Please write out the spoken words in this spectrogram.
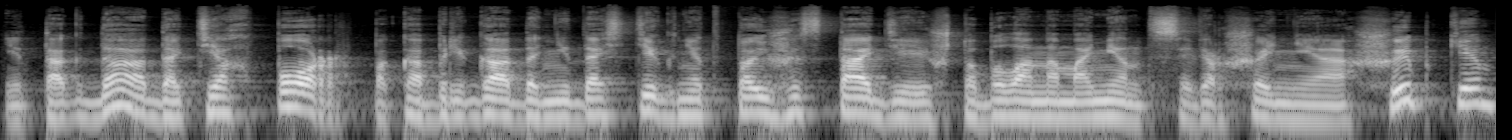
И тогда, до тех пор, пока бригада не достигнет той же стадии, что была на момент совершения ошибки,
